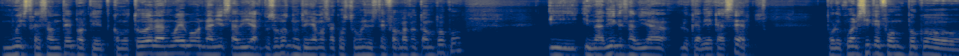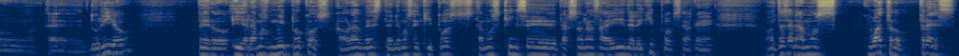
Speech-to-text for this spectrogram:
muy estresante, porque como todo era nuevo, nadie sabía, nosotros no teníamos la costumbre de este formato tampoco, y, y nadie sabía lo que había que hacer. Por lo cual sí que fue un poco eh, durío, pero, y éramos muy pocos. Ahora ves, tenemos equipos, estamos 15 personas ahí del equipo, o sea que antes éramos 4, 3.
